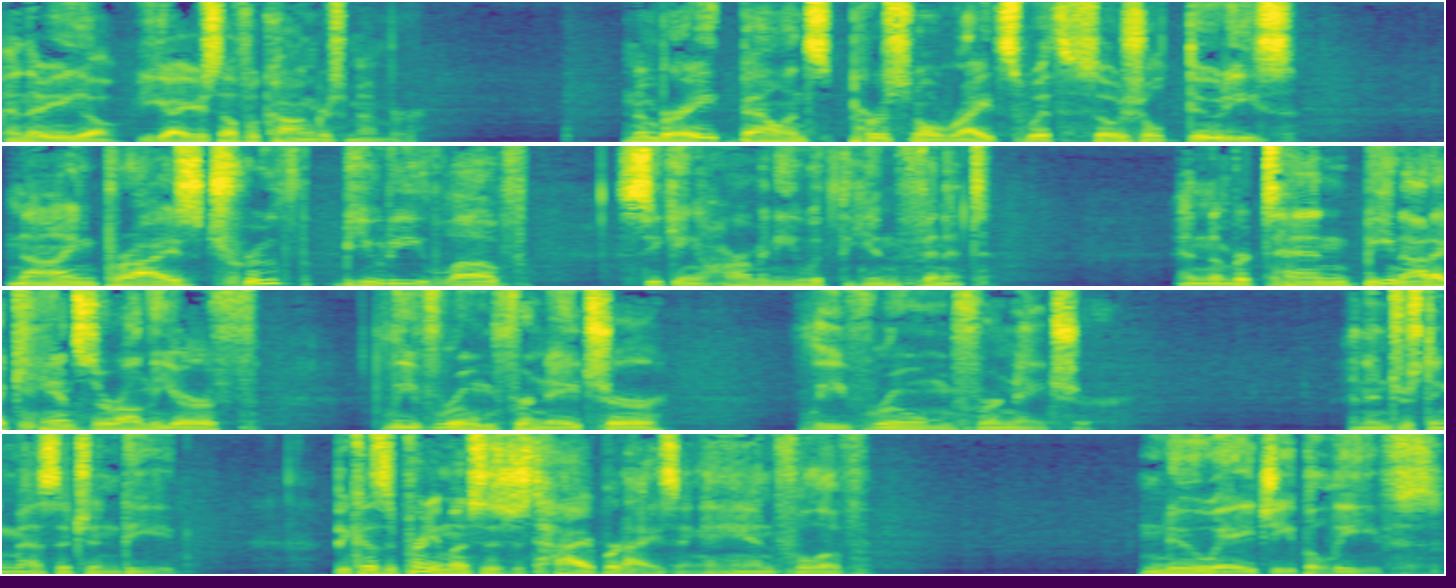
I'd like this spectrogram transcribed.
And there you go. You got yourself a Congress member. Number eight, balance personal rights with social duties. Nine, prize truth, beauty, love, seeking harmony with the infinite. And number 10, be not a cancer on the earth Leave room for nature. Leave room for nature. An interesting message indeed. because it pretty much is just hybridizing a handful of new agey beliefs.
